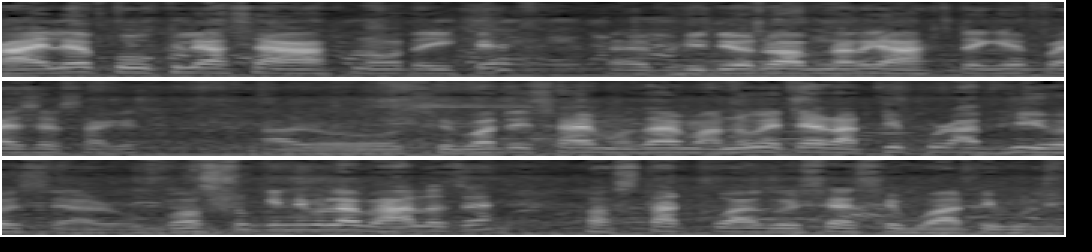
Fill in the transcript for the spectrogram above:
কাইলৈ পৰহিলৈ আছে আঠ ন তাৰিখে। ভিডিঅ'টো আপোনালোকে আঠ তাৰিখে পাইছে চাগে। আৰু শিৱৰাত্ৰি চাই মজাই মানুহ এতিয়া ৰাতি পূৰা ভিৰ হৈছে আৰু। বস্তু কিনিবলৈ ভাল হৈছে সস্তাত পোৱা গৈছে শিৱৰাত্ৰি বুলি।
